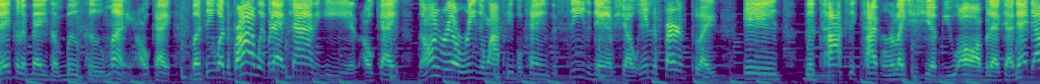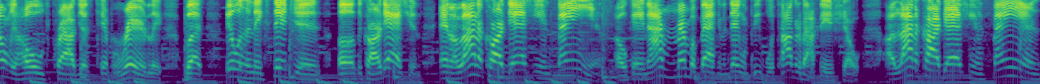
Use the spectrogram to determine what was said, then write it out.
they could have made some buku money. Okay, but see what the problem with Blac Chyna is. Okay, the only real reason why people came to see the damn show in the first place is the toxic type of relationship you are, Blac Chyna. That, that only holds crowd just temporarily, but it was an extension of the Kardashians. And a lot of Kardashian fans, okay, and I remember back in the day when people were talking about this show, a lot of Kardashian fans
